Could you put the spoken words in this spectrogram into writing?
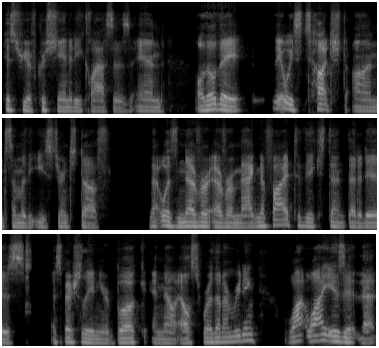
history of Christianity classes, and although they they always touched on some of the Eastern stuff, that was never ever magnified to the extent that it is especially in your book and now elsewhere that I'm reading. Why why is it that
